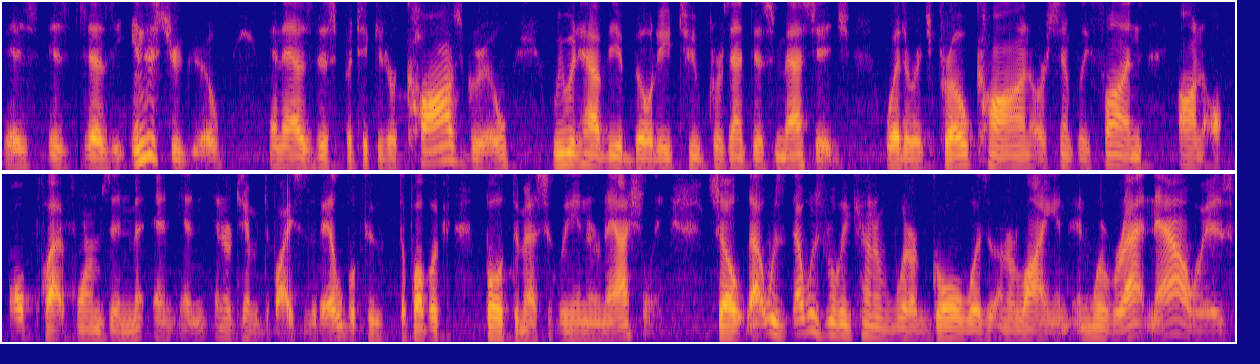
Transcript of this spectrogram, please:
Is is as the industry grew and as this particular cause grew, we would have the ability to present this message, whether it's pro, con, or simply fun, on all, all platforms and, and, and, entertainment devices available to the public, both domestically and internationally. So that was that was really kind of what our goal was underlying. And, and where we're at now is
